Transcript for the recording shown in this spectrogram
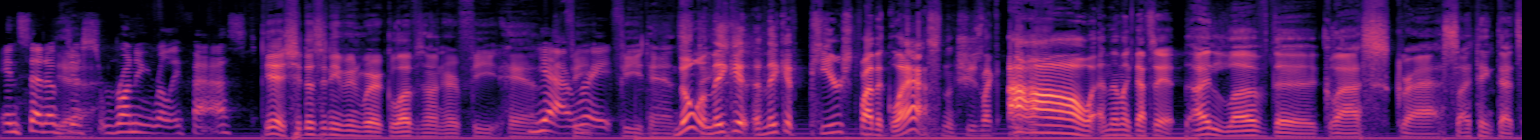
instead of Yeah. just running really fast? Yeah, she doesn't even wear gloves on her feet, hands. Yeah, feet, right. Feet, hands. No, and they get and they get pierced by the glass, and then she's like, ow, and then like that's it. I love the glass grass. I think that's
